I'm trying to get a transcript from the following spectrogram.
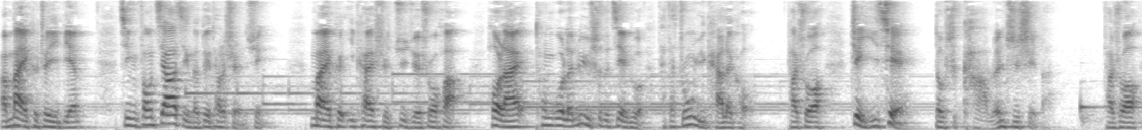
而麦克这一边，警方加紧了对他的审讯。麦克一开始拒绝说话，后来通过了律师的介入，他才终于开了口。他说：“这一切都是卡伦指使的。”他说：“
